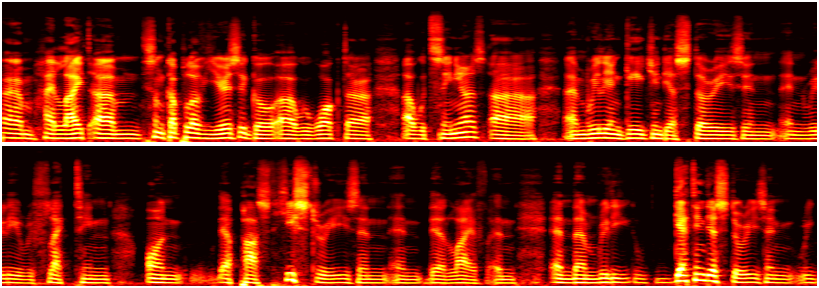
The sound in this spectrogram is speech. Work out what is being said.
uh, um, highlight. Um, some couple of years ago, uh, we worked uh, uh, with seniors uh, and really engaging their stories and, and really reflecting on their past histories and, and their life and and them really getting their stories and re-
